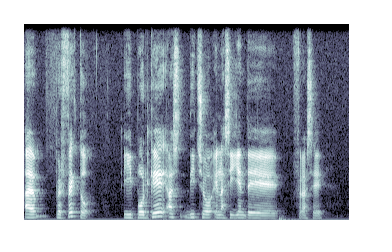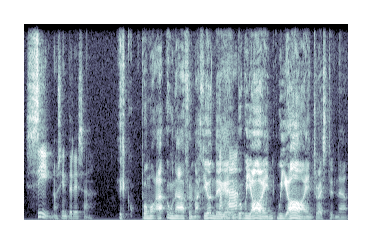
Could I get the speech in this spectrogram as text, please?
Ah, perfecto. ¿Y por qué has dicho en la siguiente frase sí nos interesa? Como una afirmación de Ajá. we are, in- we are interested now.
